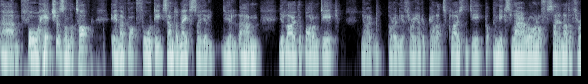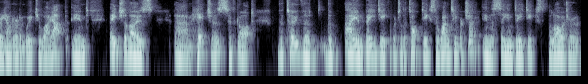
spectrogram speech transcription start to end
um, four hatches on the top and they've got four decks underneath. So you you um, you load the bottom deck, you know, put in your 300 pallets, close the deck, put the next layer on of say another 300, and work your way up. And each of those um, hatches have got the two the the A and B deck, which are the top decks, are one temperature, and the C and D decks below it are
